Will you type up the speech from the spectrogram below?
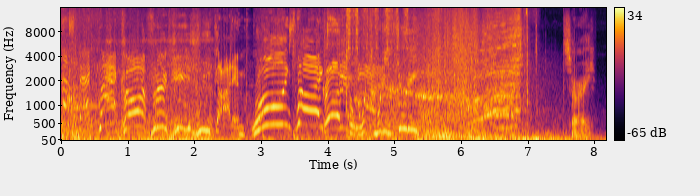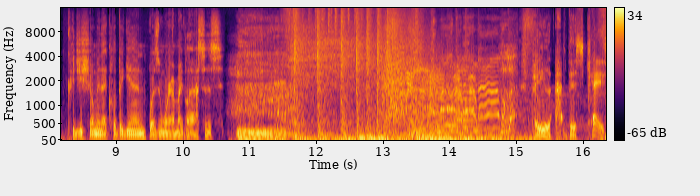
suspect. Back off, rookies! We got him! Rolling spikes! What, what are you, Judy? Sorry. Could you show me that clip again? Wasn't wearing my glasses. fail at this case,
